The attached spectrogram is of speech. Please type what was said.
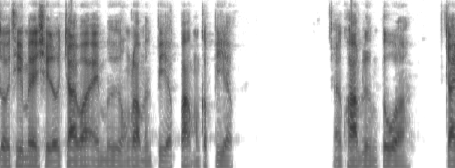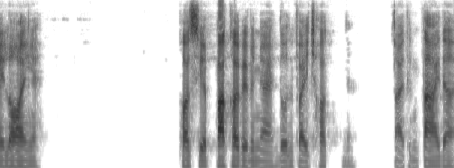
โดยที่ไม่ได้เฉลียวใจว่าไอ้มือของเรามันเปียกปลั๊กมันก็เปียกความลืมตัวใจลอยไง พอเสียบปลั๊กเข้าไปเป็นไง โดนไฟช็อตนะอาจถึงตายได้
